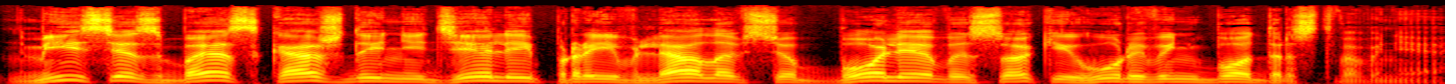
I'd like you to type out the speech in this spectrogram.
миссис Б с каждой неделей проявляла все более высокий уровень бодрствования,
